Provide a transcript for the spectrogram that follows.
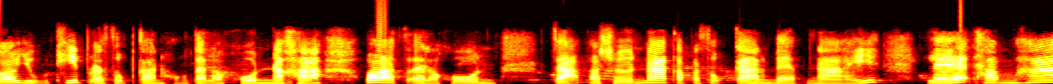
ก็อยู่ที่ประสบการณ์ของแต่ละคนนะคะ ว่าแต่ละคนจะเผชิญหน้ากับประสบการณ์แบบไหน และทำให้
